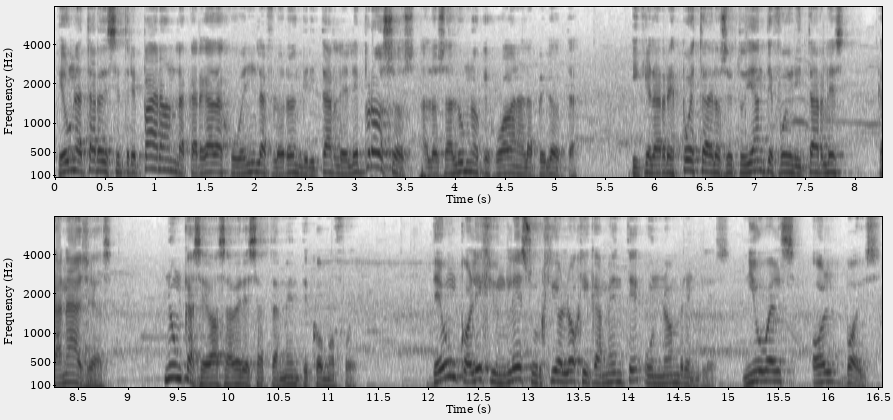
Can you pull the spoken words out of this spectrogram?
que una tarde se treparon, la cargada juvenil afloró en gritarle leprosos a los alumnos que jugaban a la pelota, y que la respuesta de los estudiantes fue gritarles canallas. Nunca se va a saber exactamente cómo fue. De un colegio inglés surgió lógicamente un nombre inglés, Newell's Old Boys,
